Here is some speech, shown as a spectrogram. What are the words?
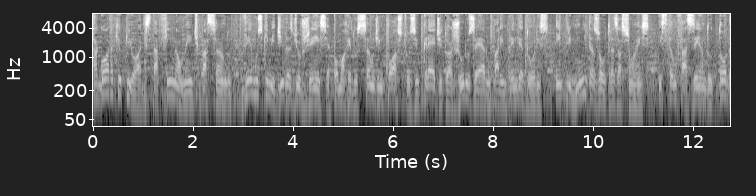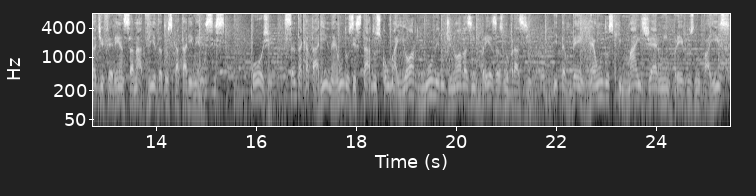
Agora que o pior está finalmente passando, vemos que medidas de urgência, como a redução de impostos e o crédito a juro zero para empreendedores, entre muitas outras ações, estão fazendo toda a diferença na vida dos catarinenses. Hoje, Santa Catarina é um dos estados com maior número de novas empresas no Brasil e também é um dos que mais geram empregos no país,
